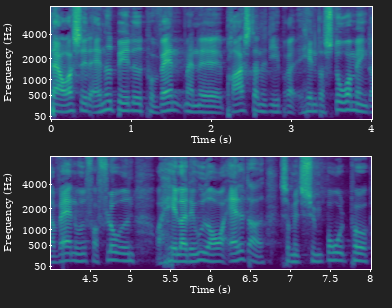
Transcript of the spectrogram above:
Der er også et andet billede på vand. Man, øh, præsterne de henter store mængder vand ud fra floden og hælder det ud over alderet som et symbol på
